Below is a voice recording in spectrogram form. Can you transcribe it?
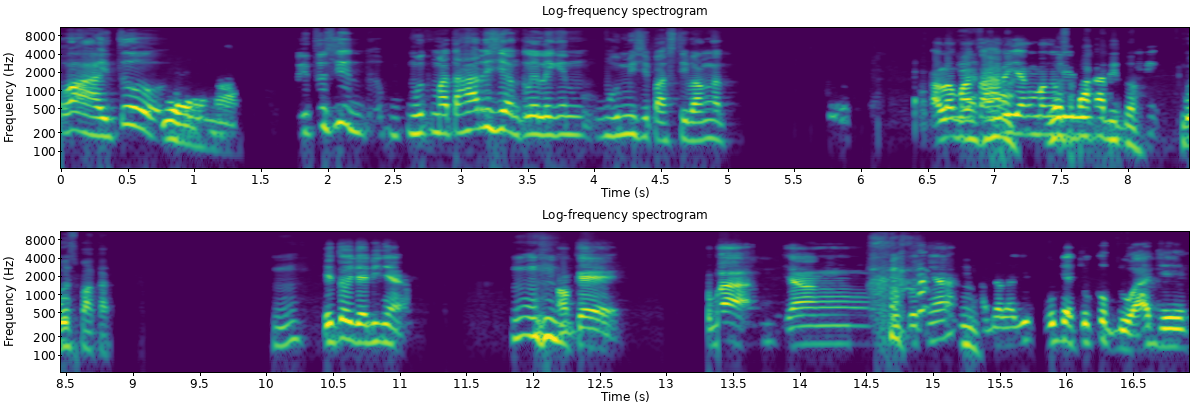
Wah, itu Iya. itu sih mut matahari sih yang kelilingin bumi sih pasti banget. Kalau Iya, matahari sama. yang Gue mengelilingi sepakat itu. Gue sepakat. itu jadinya. Hmm. Oke. Coba yang berikutnya Hmm. ada lagi? Udah cukup dua aja.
